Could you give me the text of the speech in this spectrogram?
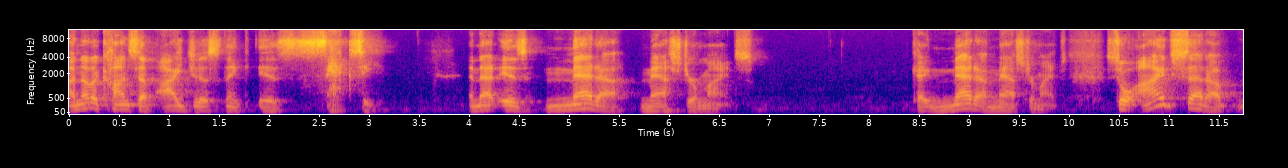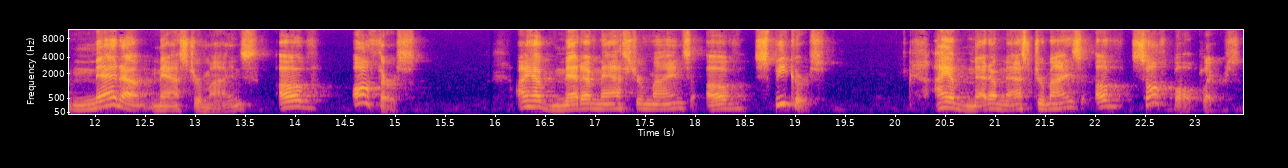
another concept I just think is sexy, and that is meta masterminds. Okay, meta masterminds. So I've set up meta masterminds of authors. I have meta masterminds of speakers. I have meta masterminds of softball players,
